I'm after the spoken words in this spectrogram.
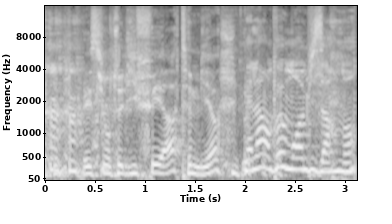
Et si on te dit féa, t'aimes bien? Mais là, un peu moins bizarrement.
